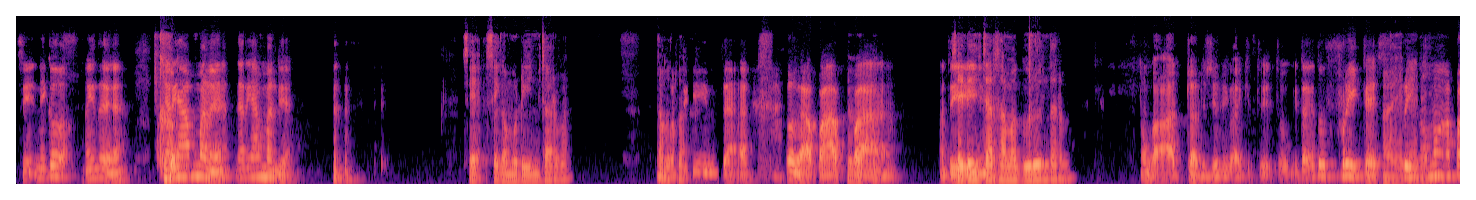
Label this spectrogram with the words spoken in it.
Si Niko itu ya, nyari aman ya, nyari aman dia. Saya saya gak mau diincar pak. Takut pak. Diincar. Oh nggak apa-apa. Nanti Saya diincar sama guru ntar. Pak. Oh nggak ada di sini kayak gitu itu. Kita itu free guys, Oh, iya, free iya, iya. ngomong apa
